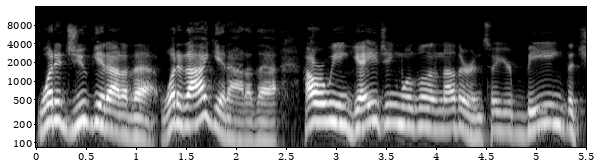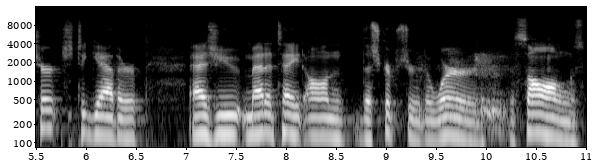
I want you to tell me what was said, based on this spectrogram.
what did you get out of that? What did I get out of that? How are we engaging with one another? And so you're being the church together as you meditate on the scripture, the word, the songs,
